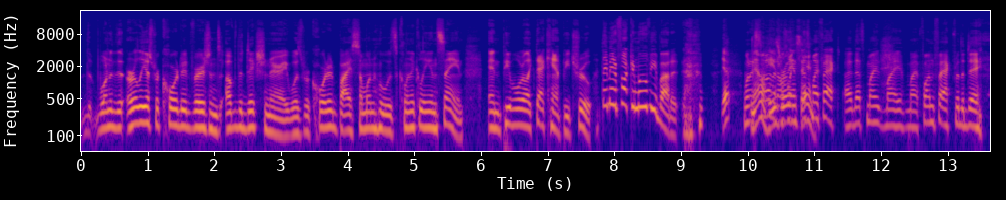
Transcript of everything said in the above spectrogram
the one of the earliest recorded versions of the dictionary was recorded by someone who was clinically insane, and people were like, "That can't be true." They made a fucking movie about it. yep. when I no, saw he's that, I was really like, insane. That's my fact. Uh, that's my, my my fun fact for the day.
